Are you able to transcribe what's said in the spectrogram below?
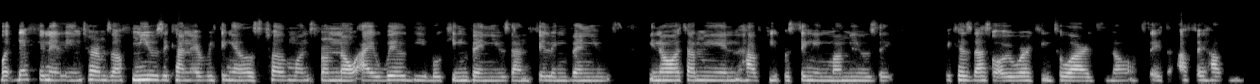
But definitely, in terms of music and everything else, 12 months from now, I will be booking venues and filling venues. You know what I mean? Have people singing my music because that's what we're working towards. Know, so it's have happen.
